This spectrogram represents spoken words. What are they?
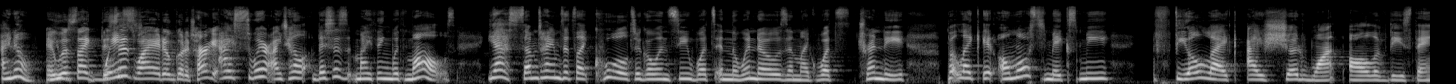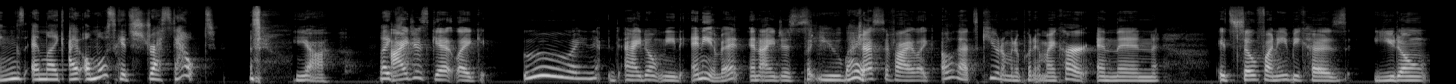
I know. It You was like, this waste- is why I don't go to Target. I swear, I tell this is my thing with malls. Yes, sometimes it's like cool to go and see what's in the windows and like what's trendy, but like it almost makes me feel like I should want all of these things and like I almost get stressed out. yeah. Like- I just get like, ooh, I, I don't need any of it. And I just But you buy it. justify like, oh, that's cute. I'm going to put it in my cart. And then it's so funny because you don't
